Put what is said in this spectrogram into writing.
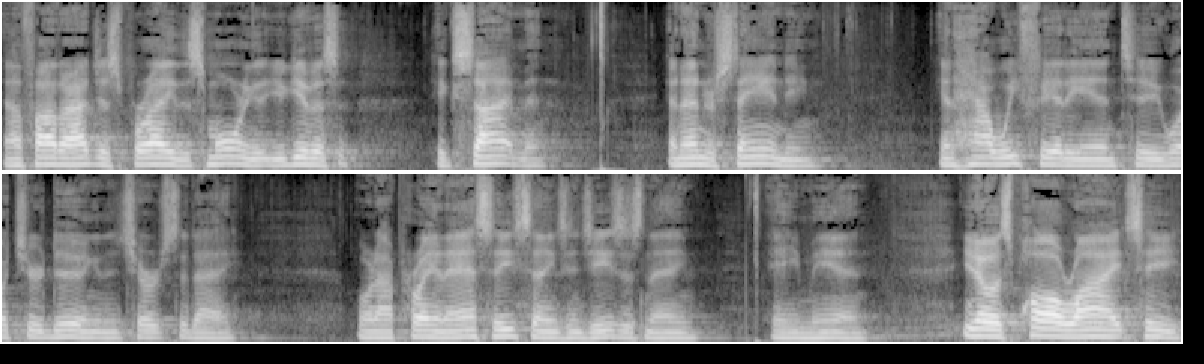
Now, Father, I just pray this morning that you give us excitement and understanding in how we fit into what you're doing in the church today. Lord, I pray and ask these things in Jesus' name. Amen. You know, as Paul writes, he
